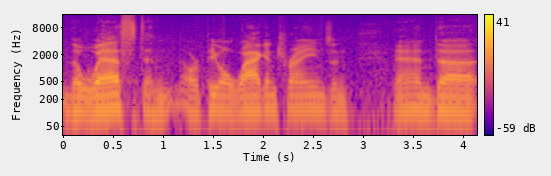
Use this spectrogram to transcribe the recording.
the west and or people on wagon trains and and uh,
